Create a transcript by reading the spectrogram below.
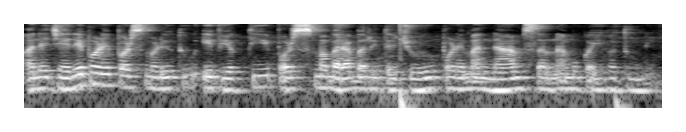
અને જેને પણ એ પર્સ મળ્યું હતું, એ વ્યક્તિએ પર્સમાં બરાબર રીતે જોયું, પણ એમાં નામ સરનામું કંઈ હતું નહીં.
